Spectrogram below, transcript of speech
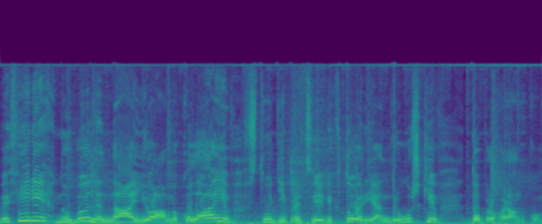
В ефірі новини на ЮА Миколаїв. В студії працює Вікторія Андрушків. Доброго ранку.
